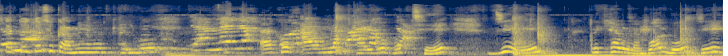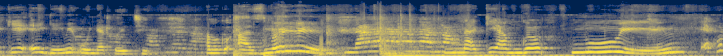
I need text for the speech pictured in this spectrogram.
তুই কিছু আমি খেলব। এখন আমরা খেলব হচ্ছে যে মানে খেলব না বলব যে কে এই গেমে উইনার হয়েছে। আমাকে না নাকি আমগো মুইন এখন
